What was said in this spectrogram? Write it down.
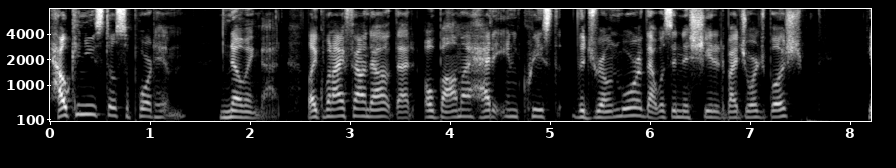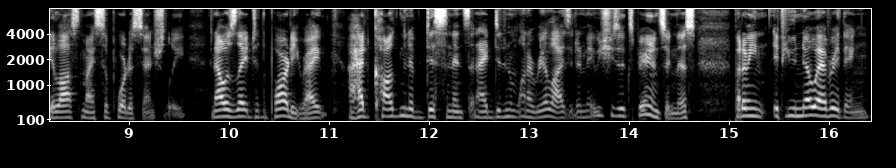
How can you still support him knowing that? Like when I found out that Obama had increased the drone war that was initiated by George Bush, he lost my support essentially. And I was late to the party, right? I had cognitive dissonance and I didn't want to realize it. And maybe she's experiencing this. But I mean, if you know everything,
